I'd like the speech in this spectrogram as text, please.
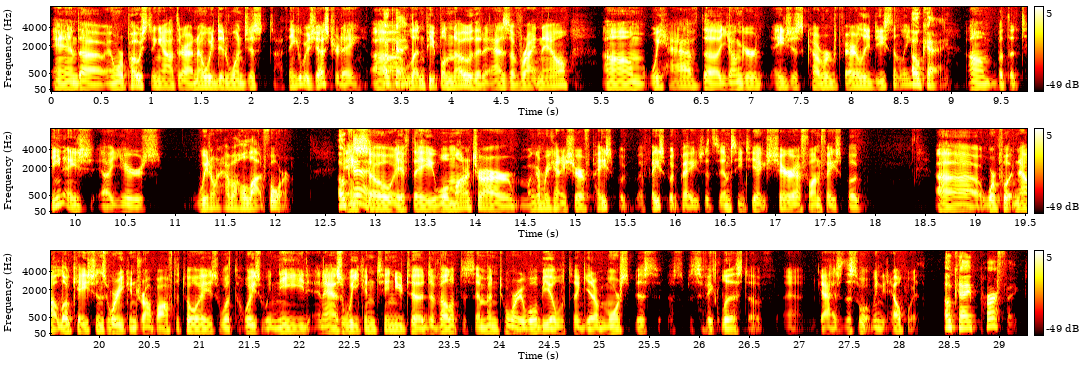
and uh, and we're posting out there. I know we did one just I think it was yesterday, uh, Okay. letting people know that as of right now, um, we have the younger ages covered fairly decently. Okay. Um, but the teenage uh, years, we don't have a whole lot for. Okay. And so if they will monitor our Montgomery County Sheriff Facebook Facebook page, it's MCTX Sheriff on Facebook. Uh, we're putting out locations where you can drop off the toys, what toys we need, and as we continue to develop this inventory, we'll be able to get a more spec- specific list of uh, guys. This is what we need help with. Okay, perfect.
